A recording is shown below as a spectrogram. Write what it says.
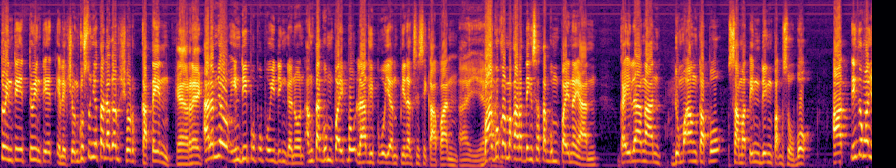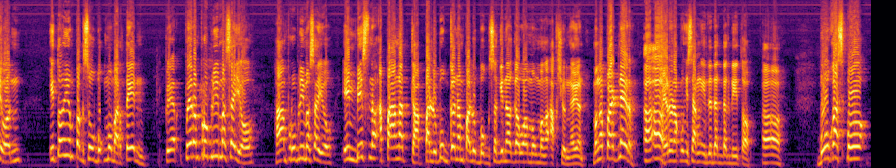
2028 election. Gusto nyo talagang shortcutin. Correct. Alam nyo, hindi po po pwedeng ganun. Ang tagumpay po, lagi po yan pinagsisikapan. Ayan. Bago ka makarating sa tagumpay na yan, kailangan dumaan ka po sa matinding pagsubok. At ito ngayon, ito yung pagsubok mo, Martin. Pero, pero ang problema sa iyo, ha, ang problema sa iyo, imbes na apangat ka, palubog ka ng palubog sa ginagawa mong mga aksyon ngayon. Mga partner, ah. meron akong isang indadagdag dito. Oo. Bukas po,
